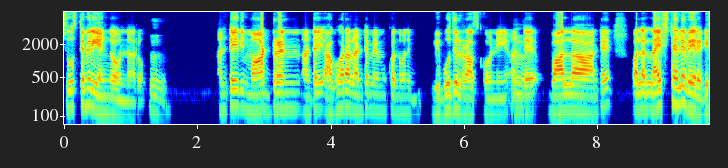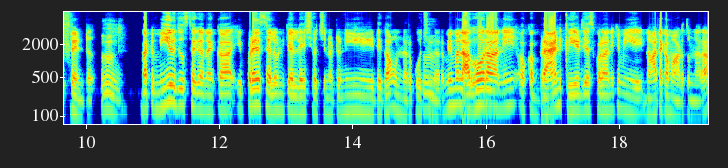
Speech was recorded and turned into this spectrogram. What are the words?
చూస్తే మీరు యంగ్గా ఉన్నారు. ఉమ్, అంటే ఇది మోడ్రన్ అంటే అఘోరాలు అంటే మేము కొంతమంది విభూతులు రాసుకొని అంటే వాళ్ళ అంటే వాళ్ళ లైఫ్ స్టైలే వేరే డిఫరెంట్ బట్ మీరు చూస్తే గనక ఇప్పుడే సెలూన్కి వెళ్ళేసి వచ్చినట్టు నీట్గా ఉన్నారు కూర్చున్నారు. మిమ్మల్ని అఘోరా అని ఒక బ్రాండ్ క్రియేట్ చేసుకోవడానికి మీ నాటకం ఆడుతున్నారా?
